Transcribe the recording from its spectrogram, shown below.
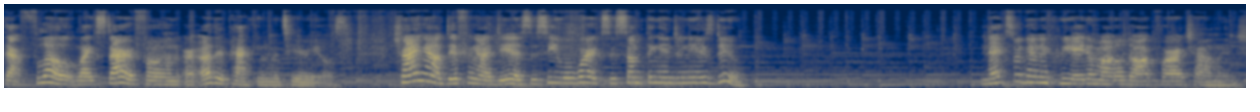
that float like styrofoam or other packing materials. Trying out different ideas to see what works is something engineers do. Next, we're going to create a model dog for our challenge.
